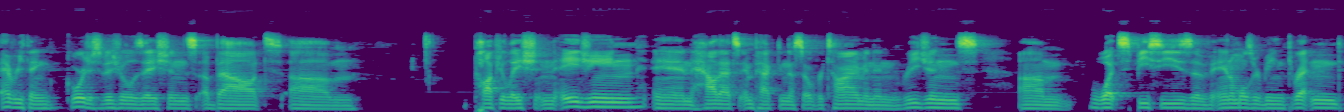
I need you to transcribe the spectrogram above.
everything, gorgeous visualizations about um, population aging and how that's impacting us over time and in regions. Um, what species of animals are being threatened,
